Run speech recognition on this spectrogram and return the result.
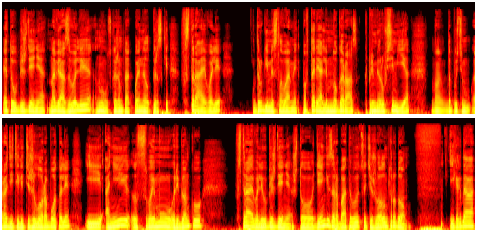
это убеждение навязывали, ну, скажем так, по-НЛПерски, встраивали, Другими словами, повторяли много раз, к примеру, в семье, э, допустим, родители тяжело работали, и они своему ребенку встраивали убеждение, что деньги зарабатываются тяжелым трудом. И когда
